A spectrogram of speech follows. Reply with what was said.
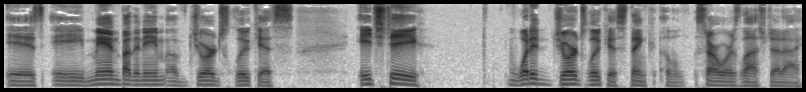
is a man by the name of George Lucas. HT, what did George Lucas think of Star Wars: Last Jedi?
